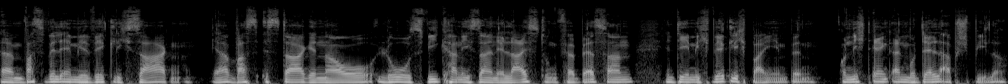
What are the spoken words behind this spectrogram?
ähm, was will er mir wirklich sagen? Ja, was ist da genau los? Wie kann ich seine Leistung verbessern, indem ich wirklich bei ihm bin und nicht irgendein Modell abspiele?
